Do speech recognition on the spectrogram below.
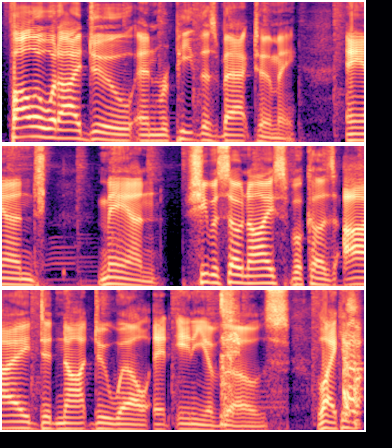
follow what i do and repeat this back to me and man she was so nice because i did not do well at any of those like if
